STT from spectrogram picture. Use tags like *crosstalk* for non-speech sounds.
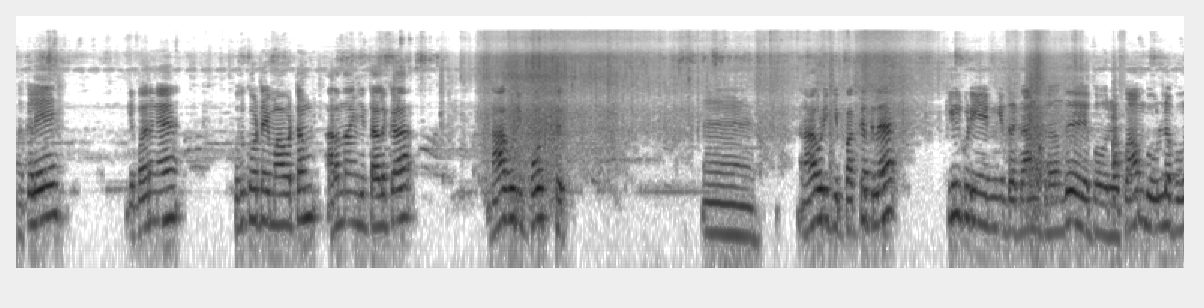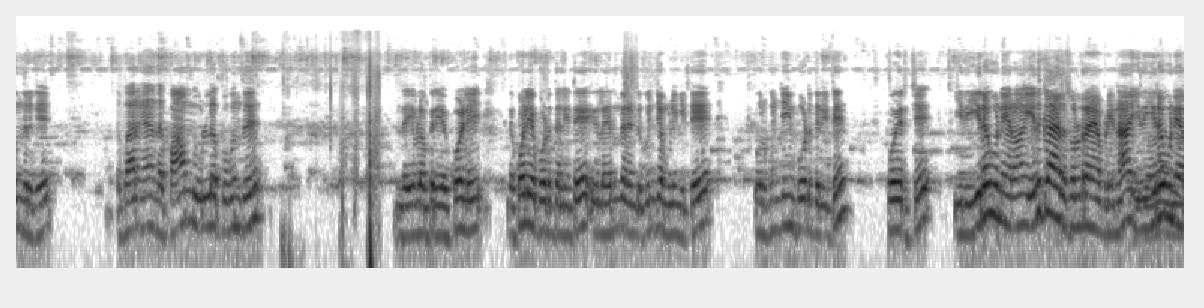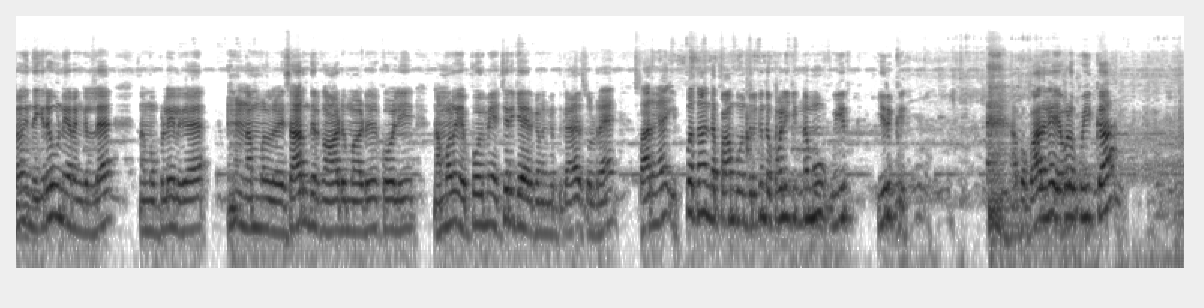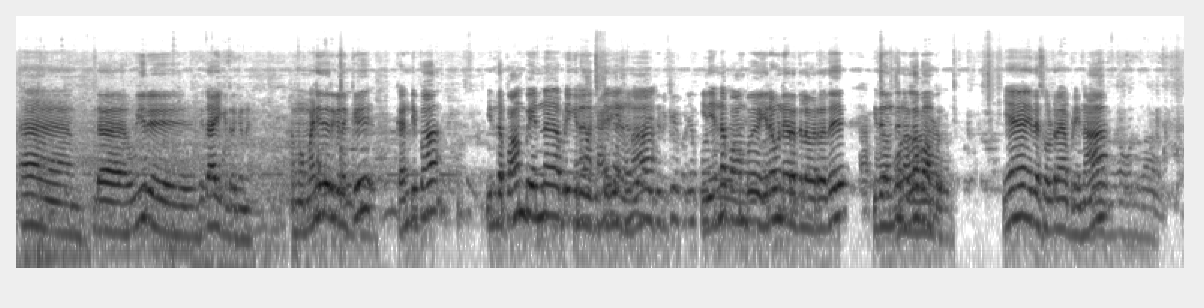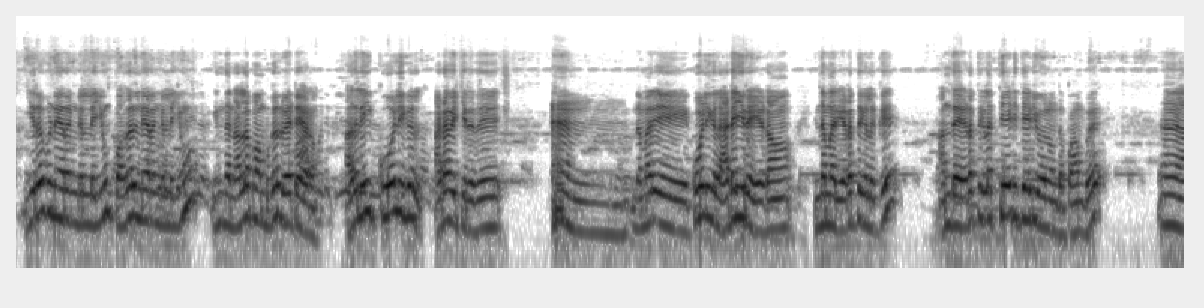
மக்களே இங்கே பாருங்க. புதுக்கோட்டை மாவட்டம் அறந்தாங்கி தாலுக்கா நாகுடி போஸ்ட்டு நாகுடிக்கு பக்கத்தில் கீழ்குடி என்கின்ற கிராமத்தில் வந்து இப்போ ஒரு பாம்பு உள்ளே புகுந்துருக்கு. பாருங்க இந்த பாம்பு உள்ளே புகுந்து இந்த இவ்வளோ பெரிய கோழி இந்த கோழியை போட்டு தள்ளிட்டு இதில் இருந்த ரெண்டு குஞ்சை முழுங்கிட்டு ஒரு குஞ்சையும் போட்டு தள்ளிட்டு போயிருச்சு. இது இரவு நேரம். எதுக்காக அதை சொல்கிறேன் அப்படின்னா இது இரவு நேரம். இந்த இரவு நேரங்களில் நம்ம பிள்ளைகளுக நம்மளை சார்ந்து இருக்கும் ஆடு மாடு கோழி நம்மளும் எப்போதுமே எச்சரிக்கையாக இருக்கணுங்கிறதுக்காக சொல்கிறேன் பாருங்கள் இப்போ தான் இந்த பாம்பு வந்திருக்கு. இந்த கோழிக்கு இன்னமும் உயிர் இருக்குது அப்போ பாருங்கள் எவ்வளோ குயிக்காக இந்த உயிர் இதாகிக்கிட்டு இருக்குன்னு. நம்ம மனிதர்களுக்கு கண்டிப்பாக இந்த பாம்பு என்ன அப்படிங்கிறது தெரியணும்னா இது என்ன பாம்பு? இரவு நேரத்தில் வர்றது. இது வந்து நல்ல பாம்பு. ஏன் இதை சொல்கிறேன் அப்படின்னா இரவு நேரங்கள்லையும் பகல் நேரங்கள்லையும் இந்த நல்ல பாம்புகள் வேட்டையாடும். அதுலேயும் கோழிகள் அடை வைக்கிறது. இந்த மாதிரி கோழிகள் அடையிற இடம் இந்த மாதிரி இடத்துகளுக்கு அந்த இடத்துகளை தேடி தேடி வரும் இந்த பாம்பு.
